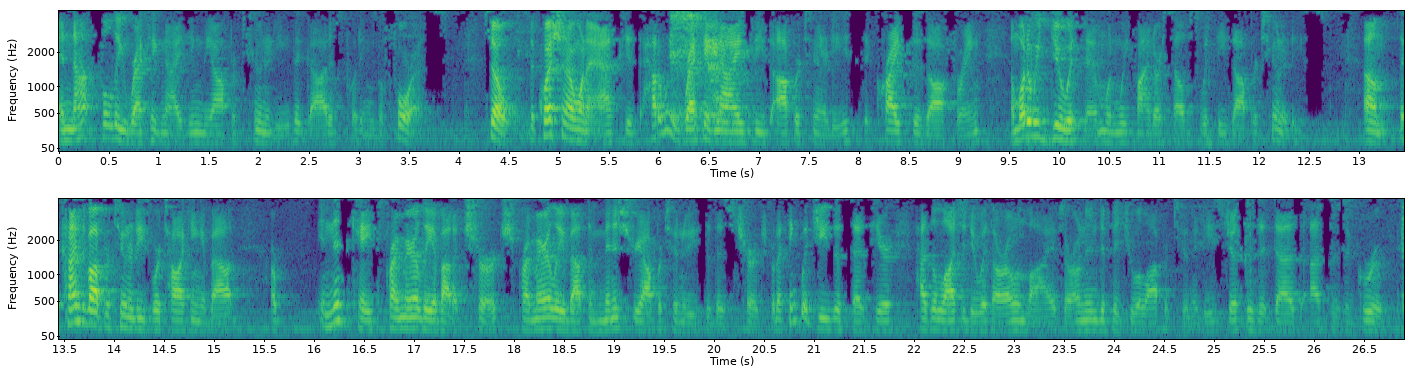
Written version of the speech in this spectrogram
and not fully recognizing the opportunity that God is putting before us. So, the question I want to ask is how do we recognize these opportunities that Christ is offering, and what do we do with them when we find ourselves with these opportunities? Um, the kinds of opportunities we're talking about in this case, primarily about a church, primarily about the ministry opportunities of this church. But I think what Jesus says here has a lot to do with our own lives, our own individual opportunities, just as it does us as a group.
